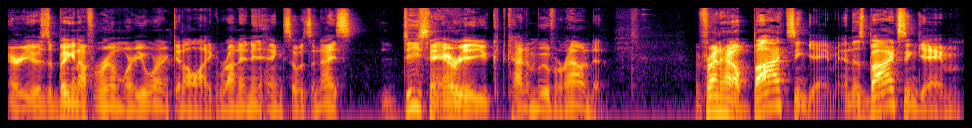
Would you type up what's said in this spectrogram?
or it was a big enough room where you weren't gonna like run anything. So it was a nice, decent area you could kind of move around in. My friend had a boxing game, and this boxing game,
